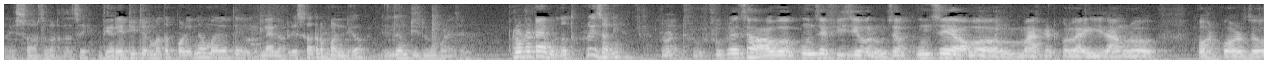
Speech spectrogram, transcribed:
अनि सर्च गर्दा चाहिँ धेरै डिटेलमा त पढिनँ मैले त्यो हेडलाइनहरू सर पढ्ने हो एकदम डिटेलमा पढेको छैन। प्रोटोटाइपहरू त थुप्रै छ नि। थुप्रै छ। अब कुन चाहिँ फिजिबल हुन्छ कुन चाहिँ अब मार्केटको लागि राम्रो भरपर्दो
